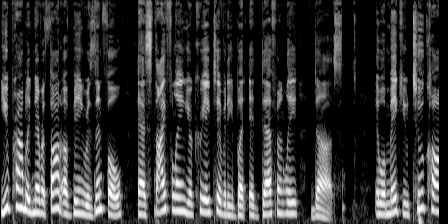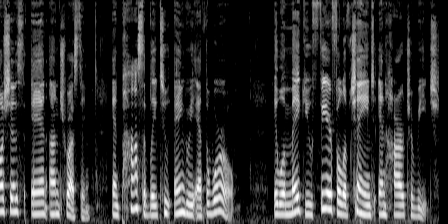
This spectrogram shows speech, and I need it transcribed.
You probably never thought of being resentful as stifling your creativity, but it definitely does. It will make you too cautious and untrusting, and possibly too angry at the world. It will make you fearful of change and hard to reach.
